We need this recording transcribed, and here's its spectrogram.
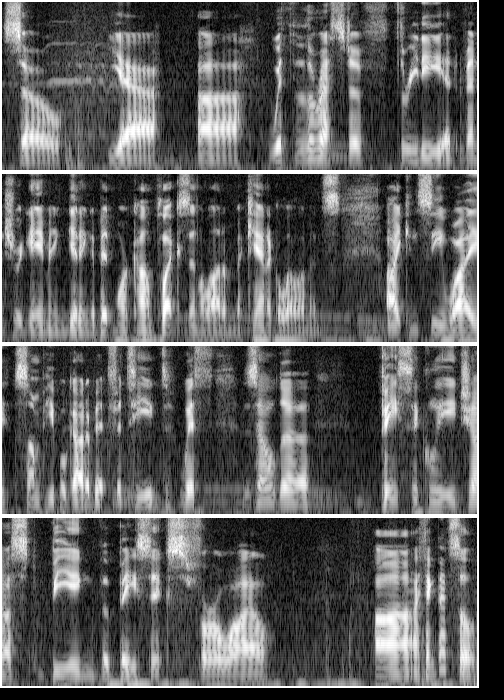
So, yeah, uh, with the rest of 3D adventure gaming getting a bit more complex in a lot of mechanical elements, I can see why some people got a bit fatigued with Zelda basically just being the basics for a while. Uh, I think that's a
